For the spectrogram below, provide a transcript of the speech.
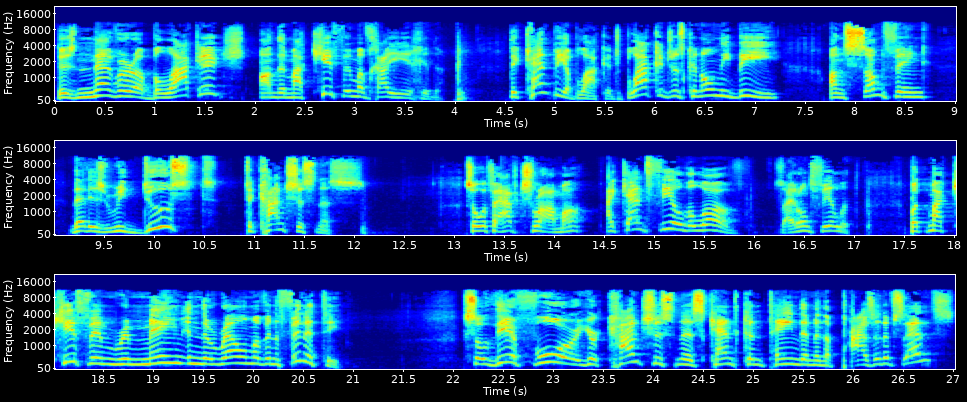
There's never a blockage on the makifim of chay There can't be a blockage. Blockages can only be on something that is reduced to consciousness. So if I have trauma, I can't feel the love, so I don't feel it. But makifim remain in the realm of infinity. So therefore, your consciousness can't contain them in a positive sense,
